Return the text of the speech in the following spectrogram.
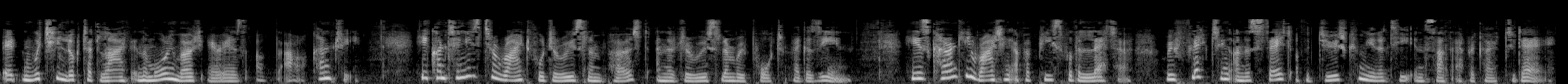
in which he looked at life in the more remote areas of our country. He continues to write for Jerusalem Post and the Jerusalem Report magazine. He is currently writing up a piece for the Letter reflecting on the state of the Jewish community in South Africa today.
